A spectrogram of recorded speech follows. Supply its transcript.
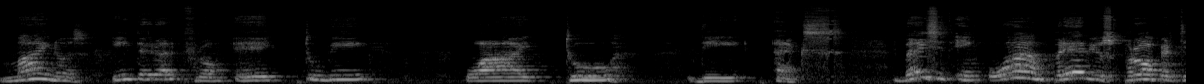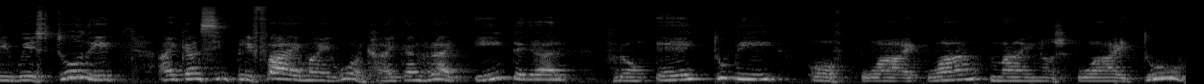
minus integral from a to b y2 dx based in one previous property we study, I can simplify my work. I can write integral from a to b of y1 minus y2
